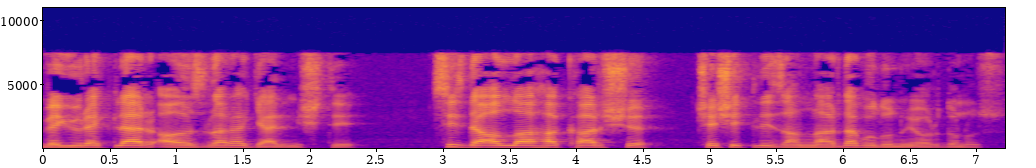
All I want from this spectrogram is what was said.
ve yürekler ağızlara gelmişti. Siz de Allah'a karşı çeşitli zanlarda bulunuyordunuz.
